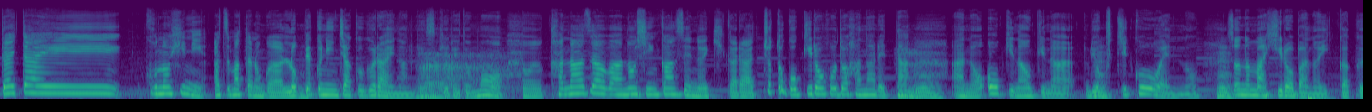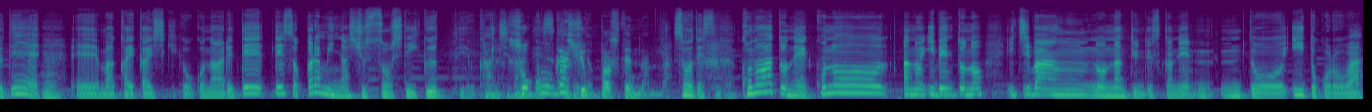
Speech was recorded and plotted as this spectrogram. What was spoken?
大体この日に集まったのが600人弱ぐらいなんですけれども、金沢の新幹線の駅からちょっと5キロほど離れた、うん。あの大きな大きな緑地公園の、うん。そのまあ広場の一角で、うん。えーまあ開会式が行われてでそこからみんな出走していくっていう感じなんですけそれども。こが出発点なんだ。そうですね。この後ね、このあのイベントの一番のなんていうんですかね、うんうんといいところは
